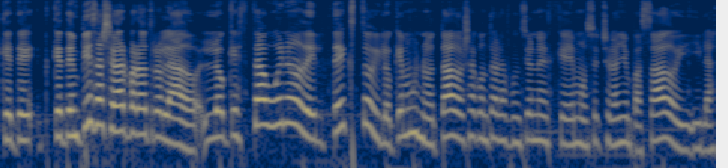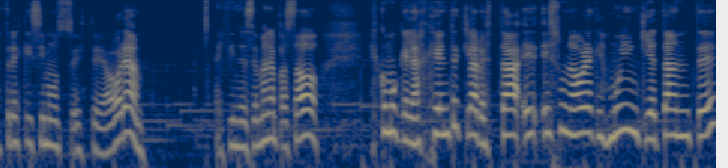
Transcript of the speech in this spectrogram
que te, que te empieza a llevar para otro lado. Lo que está bueno del texto y lo que hemos notado ya con todas las funciones que hemos hecho el año pasado y, y las tres que hicimos este, ahora, el fin de semana pasado, es como que la gente, claro, está, e- es una obra que es muy inquietante,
